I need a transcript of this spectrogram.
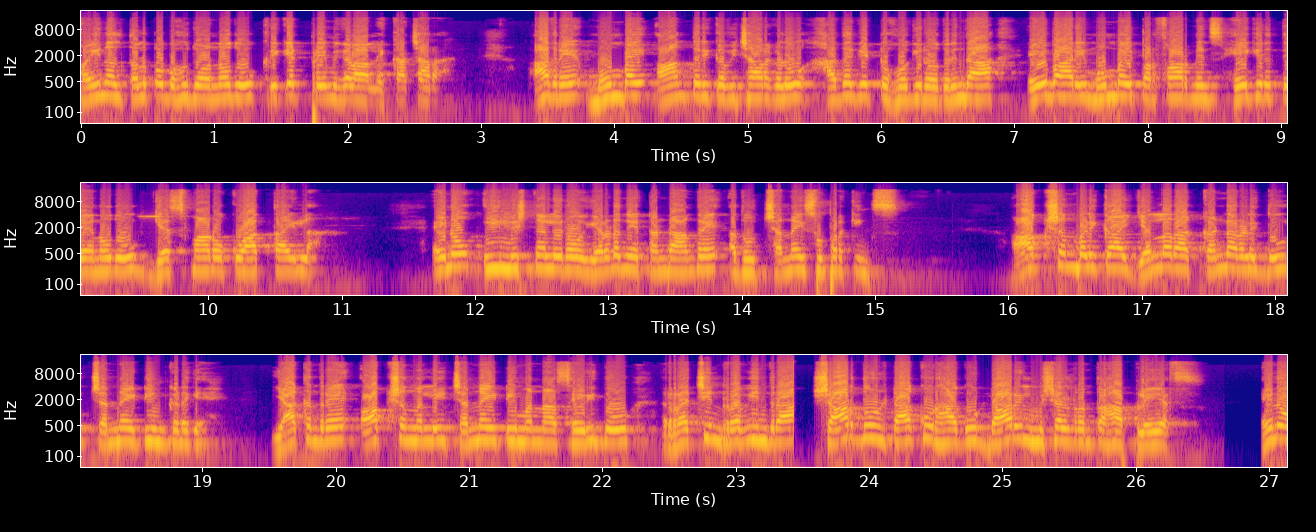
ಫೈನಲ್ ತಲುಪಬಹುದು ಅನ್ನೋದು ಕ್ರಿಕೆಟ್ ಪ್ರೇಮಿಗಳ ಲೆಕ್ಕಾಚಾರ. ಆದ್ರೆ ಮುಂಬೈ ಆಂತರಿಕ ವಿಚಾರಗಳು ಹದಗೆಟ್ಟು ಹೋಗಿರೋದ್ರಿಂದ ಈ ಬಾರಿ ಮುಂಬೈ ಪರ್ಫಾರ್ಮೆನ್ಸ್ ಹೇಗಿರುತ್ತೆ ಅನ್ನೋದು ಗೆಸ್ ಮಾಡೋಕ್ಕೂ ಆಗ್ತಾ ಇಲ್ಲ. ಏನೋ ಈ ಲಿಸ್ಟ್ ನಲ್ಲಿರೋ ಎರಡನೇ ತಂಡ ಅಂದ್ರೆ ಅದು ಚೆನ್ನೈ ಸೂಪರ್ ಕಿಂಗ್ಸ್ ಆಕ್ಷನ್ ಬಳಿಕ ಎಲ್ಲರ ಕಣ್ಣರಳಿದ್ದು ಚೆನ್ನೈ ಟೀಮ್ ಕಡೆಗೆ. ಯಾಕಂದ್ರೆ ಆಕ್ಷನ್ನಲ್ಲಿ ಚೆನ್ನೈ ಟೀಮ್ ಅನ್ನ ಸೇರಿದ್ದು ರಚಿನ್, ರವೀಂದ್ರ, ಶಾರ್ದೂಲ್ ಠಾಕೂರ್ ಹಾಗೂ ಡಾರಿಲ್ ಮಿಶೆಲ್ ರಂತಹ ಪ್ಲೇಯರ್ಸ್ ಏನೋ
